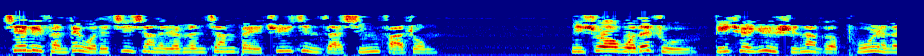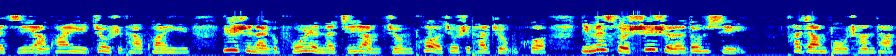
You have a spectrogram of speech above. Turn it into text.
竭力反对我的迹象的人们将被拘禁在刑罚中。你说我的主的确欲使那个仆人的给养宽裕，就是他宽裕；欲使哪个仆人的给养窘迫，就是他窘迫。你们所施舍的东西。他将补偿他，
